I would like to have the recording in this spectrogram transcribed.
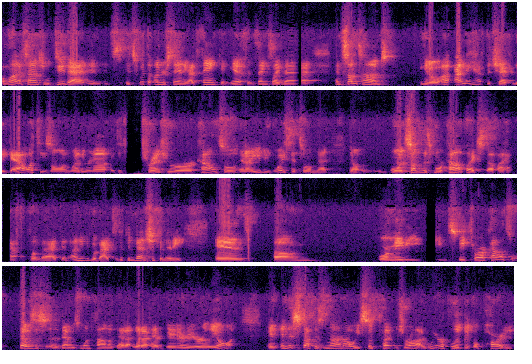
a lot of times we'll do that, and it's it's with the understanding, I think, and if and things like that. And sometimes, you know, I, I may have to check legalities on whether or not with the treasurer or counsel, and I even voice it to them that, you know, on some of this more complex stuff, I have to come back and I need to go back to the convention committee and. Um, or maybe speak to our counsel. That was a, that was one comment that I, that I had very early on. And, and this stuff is not always so cut and dry. We're a political party,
